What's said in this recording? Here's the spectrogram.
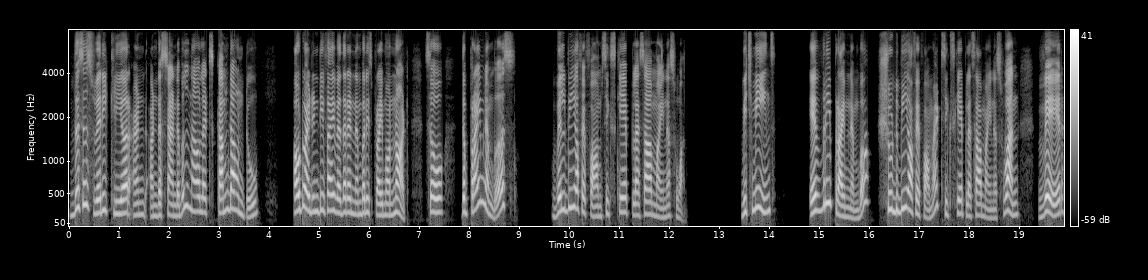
this is very clear and understandable. Now, let us come down to how to identify whether a number is prime or not. So, the prime numbers will be of a form 6k plus or minus 1, which means every prime number should be of a format 6k plus or minus 1 where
